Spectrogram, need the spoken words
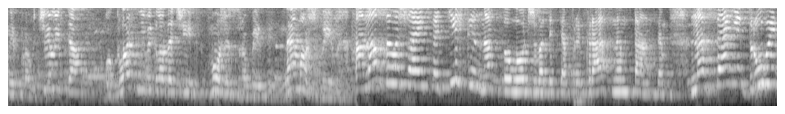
вони провчилися, бо класні викладачі можуть зробити неможливе. А нам залишається тільки насолоджуватися прекрасним танцем. На сцені другий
